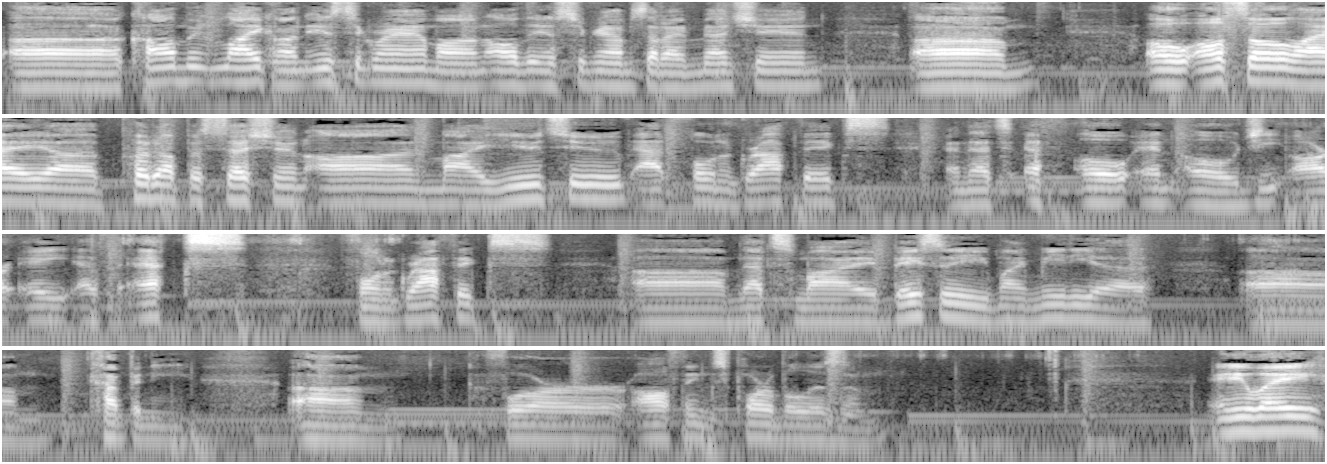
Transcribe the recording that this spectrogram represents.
uh, comment, like on Instagram on all the Instagrams that I mentioned. Um, oh, also, I uh, put up a session on my YouTube at Fonografx, and that's F O N O G R A F X, Fonografx. Um, that's my basically my media um, company um, for all things portableism. Anyway,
